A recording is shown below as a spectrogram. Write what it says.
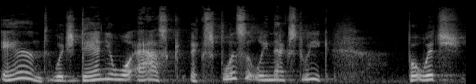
end? Which Daniel will ask explicitly next week, but which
